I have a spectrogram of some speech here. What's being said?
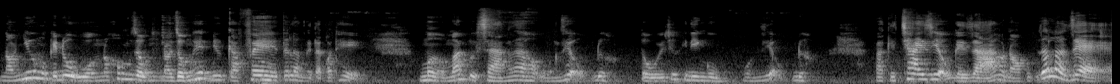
nó như một cái đồ uống nó không giống nó giống hết như cà phê tức là người ta có thể mở mắt buổi sáng ra họ uống rượu cũng được tối trước khi đi ngủ uống rượu cũng được. Và cái chai rượu cái giá của nó cũng rất là rẻ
